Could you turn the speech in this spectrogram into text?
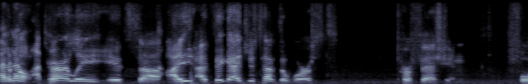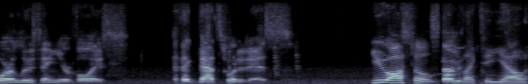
I don't know. Apparently, it's uh, I I think I just have the worst profession for losing your voice. I think that's what it is. You also so, you like to yell.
